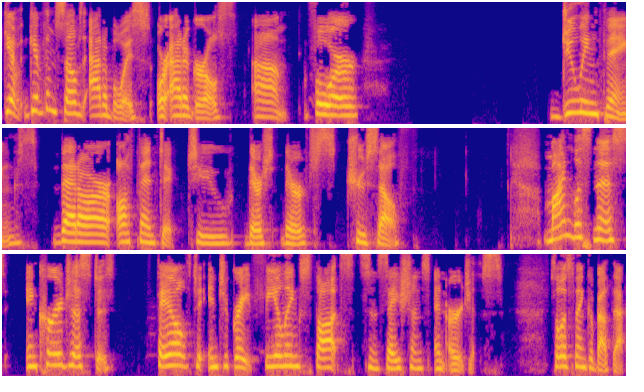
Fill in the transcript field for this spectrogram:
give give themselves attaboys or attagirls um, for doing things that are authentic to their their true self. Mindlessness encourages us to fail to integrate feelings thoughts sensations and urges. So let's think about that.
